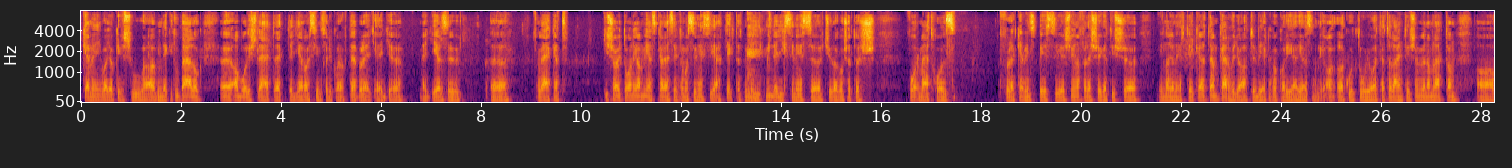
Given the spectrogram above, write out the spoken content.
kemény vagyok, és hú, ha mindenkit utálok, abból is lehet egy, egy ilyen rajzszínszerű karakterből egy, egy, egy érző lelket kisajtolni, amihez kell szerintem a színészi játék. Tehát mindegyik, mindegyik színész csillagos ötös formát hoz, főleg Kevin Spacey, és én a feleséget is én nagyon értékeltem. Kár, hogy a többieknek a karrierje az nem még alakult túl jól, tehát a lányt én semmivel nem láttam. A,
